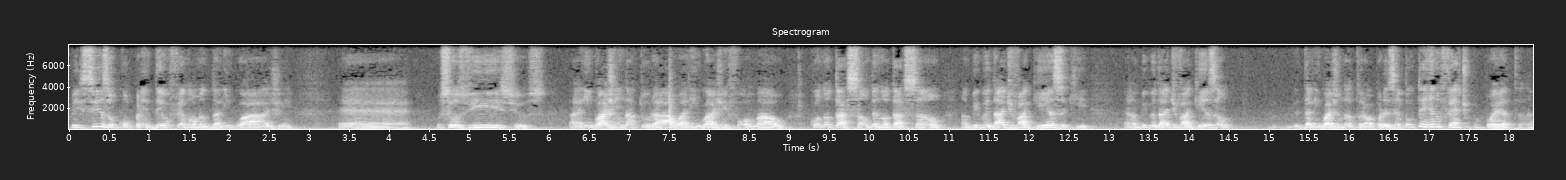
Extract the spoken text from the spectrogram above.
precisam compreender o fenômeno da linguagem, é, os seus vícios, a linguagem natural, a linguagem formal, conotação, denotação, ambiguidade, vagueza que a ambiguidade e vagueza da linguagem natural, por exemplo, é um terreno fértil para o poeta. Né?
